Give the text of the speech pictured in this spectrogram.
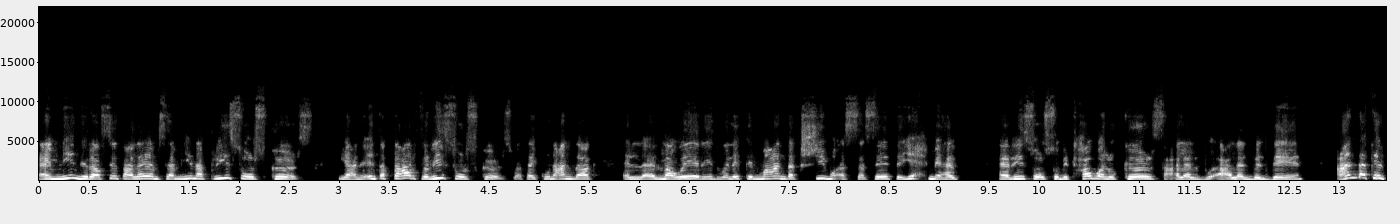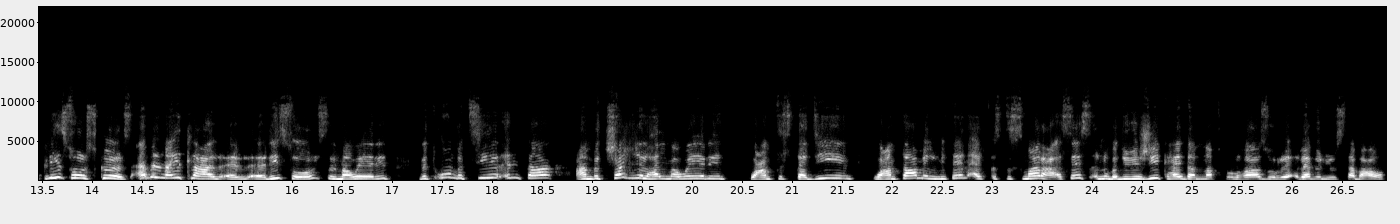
عاملين دراسات عليها مسمينها pre-source curse يعني أنت بتعرف ال resource curse وقت يكون عندك الموارد ولكن ما عندك شيء مؤسسات يحمي هال resource وبيتحولوا curse على على البلدان. عندك ال pre-source curse قبل ما يطلع ال resource الموارد بتقوم بتصير أنت عم بتشغل هالموارد وعم تستدين وعم تعمل 200 ألف استثمار على أساس إنه بده يجيك هيدا النفط والغاز وال revenues تبعه.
